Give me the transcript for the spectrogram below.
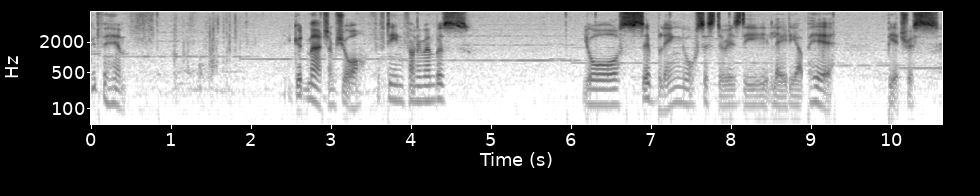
Good for him. Good match, I'm sure. 15 family members. Your sibling, your sister, is the lady up here. Beatrice.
